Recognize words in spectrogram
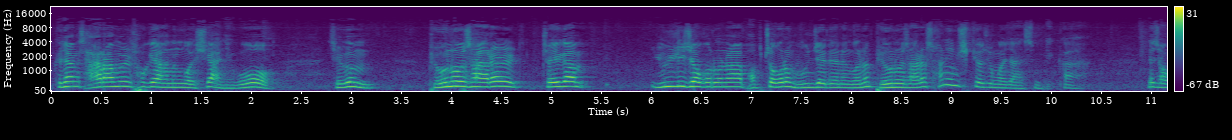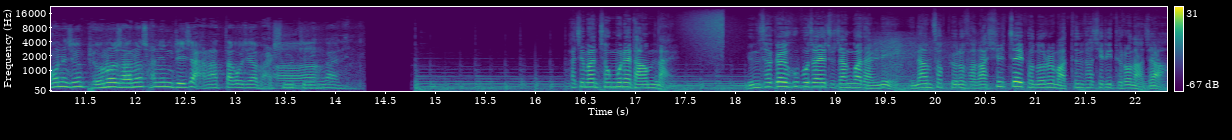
그냥 사람을 소개하는 것이 아니고 지금 변호사를 저희가 윤리적으로나 법적으로 문제되는 거는 변호사를 선임시켜 준 거지 않습니까? 근데 저거는 지금 변호사는 선임되지 않았다고 제가 말씀을 아. 드린 거 아닙니까? 하지만 청문회 다음 날 윤석열 후보자의 주장과 달리 이남석 변호사가 실제 변호를 맡은 사실이 드러나자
